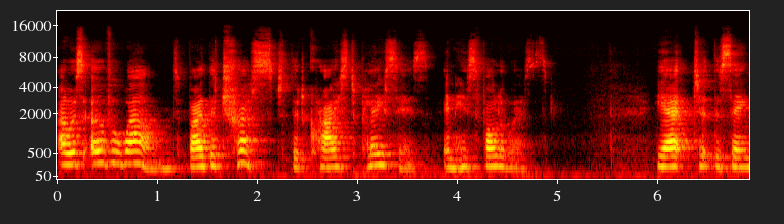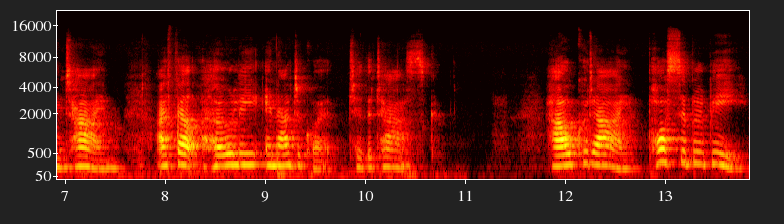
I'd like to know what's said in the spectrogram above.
I was overwhelmed by the trust that Christ places in his followers. Yet at the same time, I felt wholly inadequate to the task. How could I possibly be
